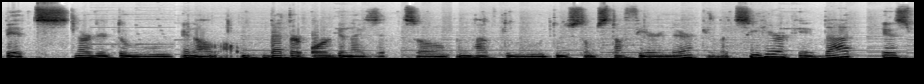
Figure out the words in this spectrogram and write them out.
bits in order to, you know, better organize it. So I'm have to do some stuff here and there. Okay, let's see here. Okay, that is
